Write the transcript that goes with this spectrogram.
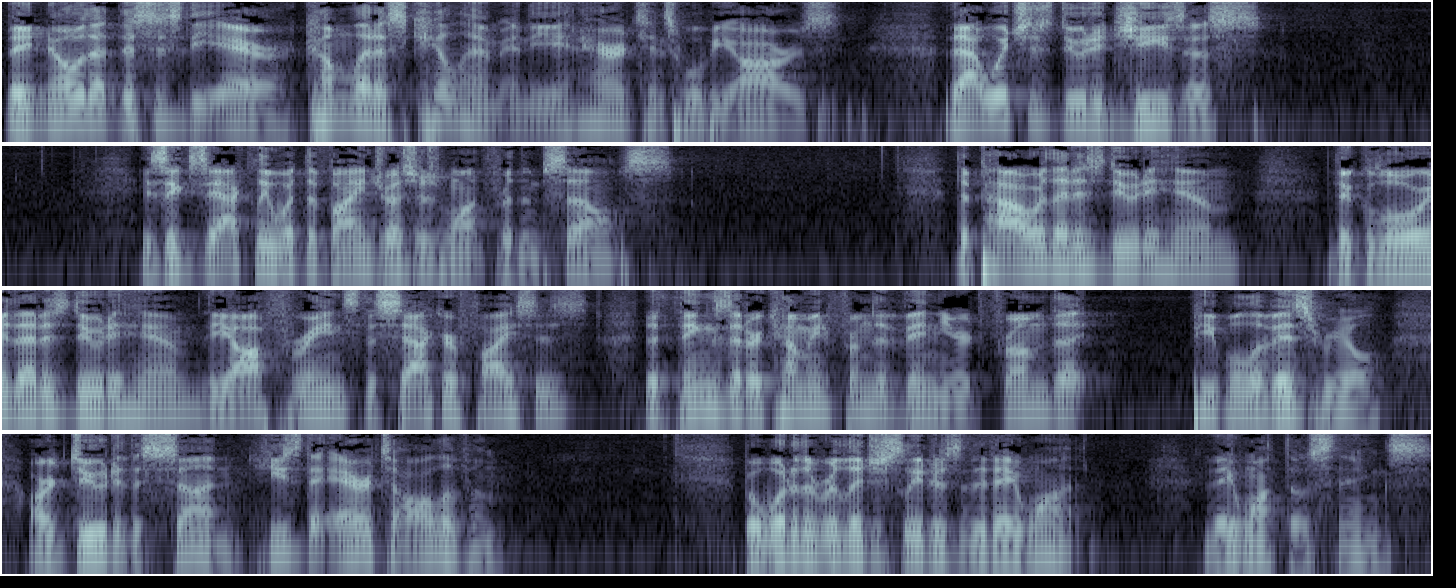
They know that this is the heir. Come, let us kill him, and the inheritance will be ours. That which is due to Jesus is exactly what the vine dressers want for themselves. The power that is due to him, the glory that is due to him, the offerings, the sacrifices, the things that are coming from the vineyard, from the people of Israel, are due to the Son. He's the heir to all of them. But what do the religious leaders of the day want? They want those things.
